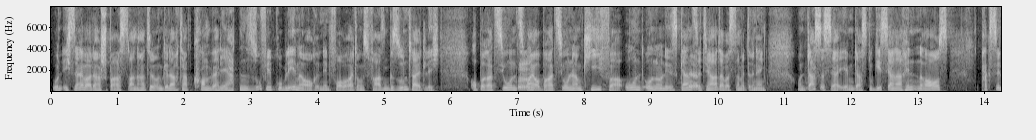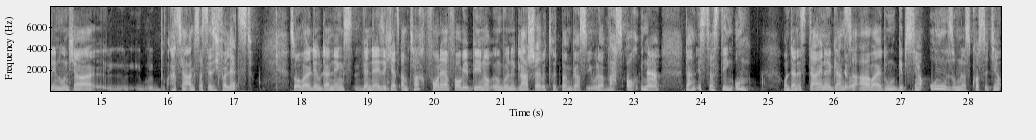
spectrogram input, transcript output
und ich selber da Spaß dran hatte und gedacht habe, komm, wir hatten so viele Probleme auch in den Vorbereitungsphasen, gesundheitlich. Operationen, zwei mhm. Operationen am Kiefer und, und, und, das ganze Theater, was damit drin hängt. Und das ist ja eben das. Du gehst ja nach hinten raus, packst du den Hund ja, äh, hast ja Angst, dass der sich verletzt. So, weil du dann denkst, wenn der sich jetzt am Tag vor der VGB noch irgendwo in eine Glasscheibe tritt beim Gassi oder was auch immer, ja. dann ist das Ding um. Und dann ist deine ganze genau. Arbeit, du gibst ja Unsummen, das kostet ja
